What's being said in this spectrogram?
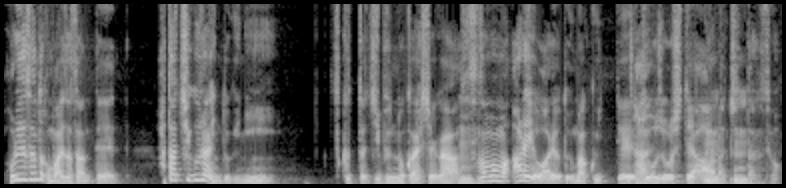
堀江さんとか前澤さんって二十歳ぐらいの時に作った自分の会社がそのままあれよあれよとうまくいってはい。上場してああなっちゃったんですよ。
